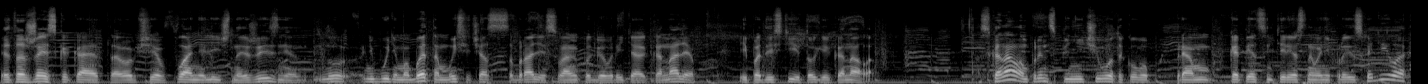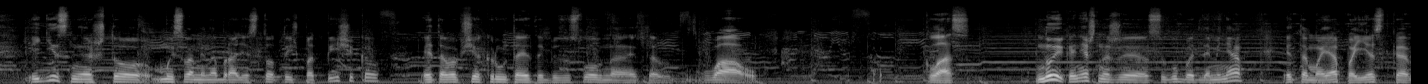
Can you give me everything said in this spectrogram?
Это жесть какая-то вообще в плане личной жизни. Ну, не будем об этом. Мы сейчас собрались с вами поговорить о канале и подвести итоги канала. С каналом, в принципе, ничего такого прям капец интересного не происходило. Единственное, что мы с вами набрали 100 тысяч подписчиков. Это вообще круто, это безусловно, это вау. Класс. Ну и, конечно же, сугубо для меня, это моя поездка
